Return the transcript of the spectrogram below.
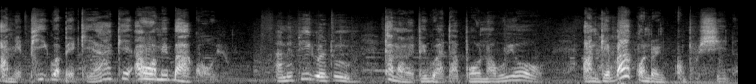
Amepigwa peke yake au amebakwa huyu? Amepigwa tu. Kama amepigwa atapona huyo. Angebakwa ndo ikupu shida.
